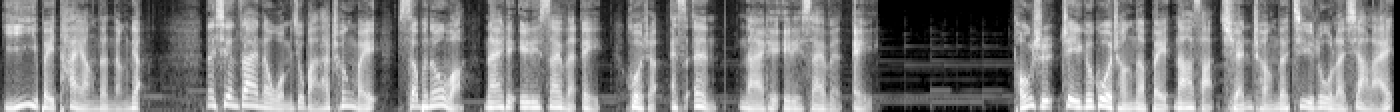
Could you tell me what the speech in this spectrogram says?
一亿倍太阳的能量。那现在呢，我们就把它称为 Supernova 1987A 或者 SN 1987A。同时，这一个过程呢被 NASA 全程的记录了下来，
